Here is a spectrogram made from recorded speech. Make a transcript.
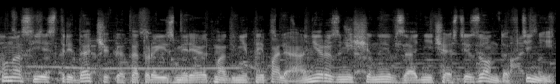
У нас есть три датчика, которые измеряют магнитные поля. Они размещены в задней части зонда, в тени.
